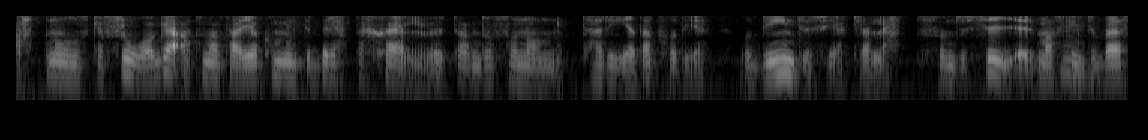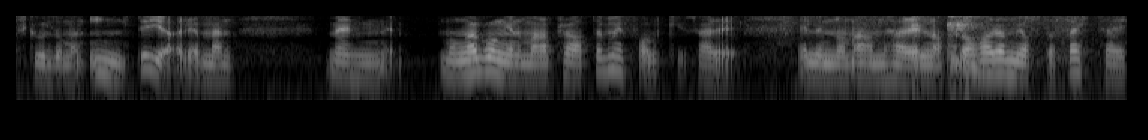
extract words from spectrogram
att någon ska fråga. Att man säger jag kommer inte berätta själv utan då får någon ta reda på det. Och det är inte så jäkla lätt som du säger. Man ska ju inte bära skuld om man inte gör det. Men, men många gånger när man har pratat med folk så här, eller någon anhörig eller något. Då har de ju ofta sagt så här.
